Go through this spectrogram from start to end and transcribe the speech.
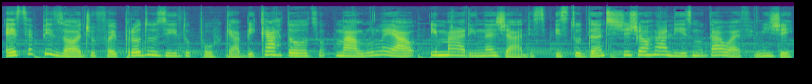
Esse episódio foi produzido por Gabi Cardoso, Malu Leal e Marina Jales, estudantes de jornalismo da UFMG,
